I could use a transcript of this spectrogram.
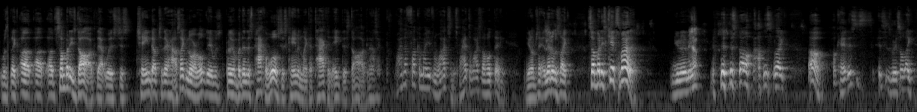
was like a, a, a somebody's dog that was just chained up to their house like normal. It was, but then this pack of wolves just came and like attacked and ate this dog, and I was like, why the fuck am I even watching this? I had to watch the whole thing. You know what I'm saying? And then it was like somebody's kid smiling. You know what I mean? so I was like, oh, okay, this is this is weird. So like,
